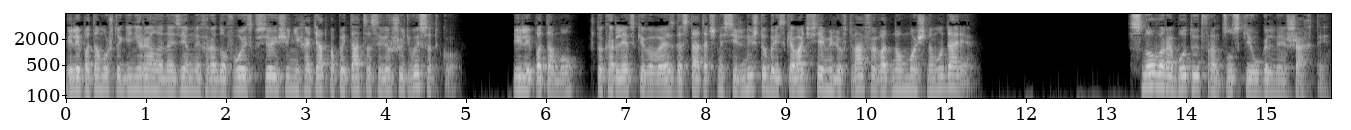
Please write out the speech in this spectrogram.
Или потому, что генералы наземных родов войск все еще не хотят попытаться совершить высадку? Или потому, что королевские ВВС достаточно сильны, чтобы рисковать всеми Люфтваффе в одном мощном ударе? Снова работают французские угольные шахты.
